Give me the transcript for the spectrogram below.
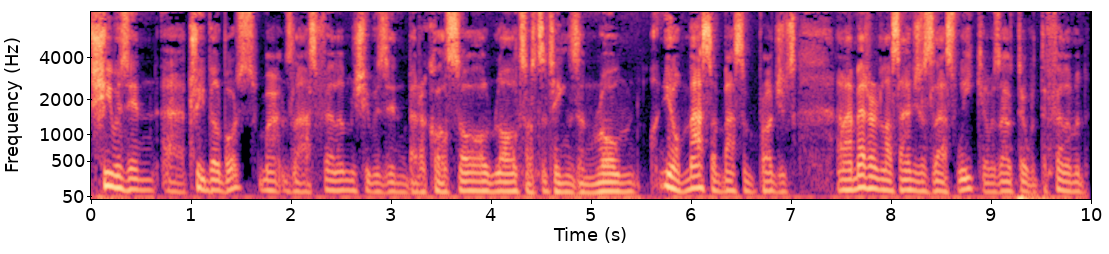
she was in uh, Three Billboards, Martin's last film. She was in Better Call Saul, all sorts of things, in Rome. You know, massive, massive projects. And I met her in Los Angeles last week. I was out there with the film, and,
